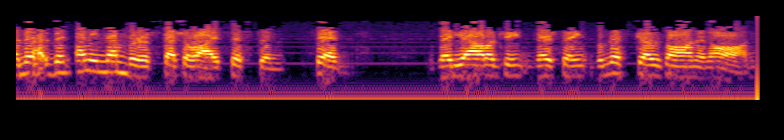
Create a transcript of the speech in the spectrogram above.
And there have been any number of specialized systems since radiology, nursing, the list goes on and on.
